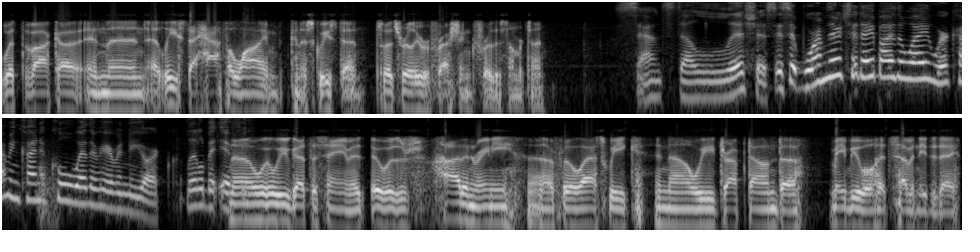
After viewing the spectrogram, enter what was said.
with the vodka, and then at least a half a lime kind of squeezed in. So it's really refreshing for the summertime. Sounds delicious. Is it warm there today? By the way, we're coming kind of cool weather here in New York. A little bit iffy. No, we, have got the same. It, it was hot and rainy uh, for the last week, and now we dropped down to maybe we'll hit 70 today,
